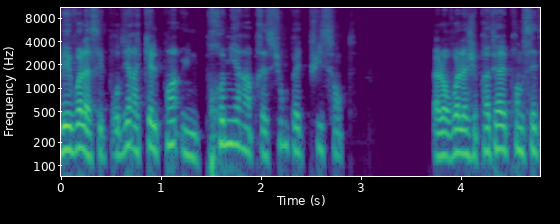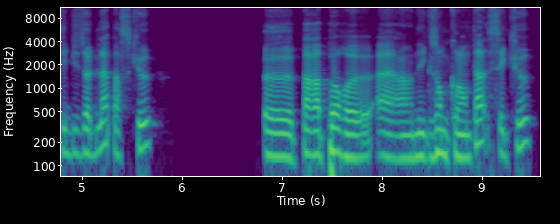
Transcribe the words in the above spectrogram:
Mais voilà, c'est pour dire à quel point une première impression peut être puissante. Alors voilà, j'ai préféré prendre cet épisode-là parce que, euh, par rapport euh, à un exemple Colanta, c'est que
